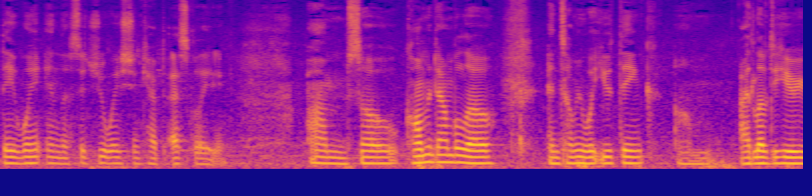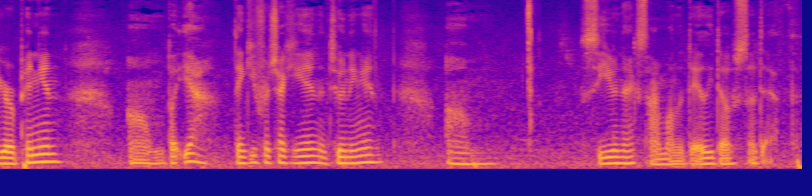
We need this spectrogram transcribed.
they went and the situation kept escalating um, so comment down below and tell me what you think. Um, I'd love to hear your opinion. Um, but yeah, thank you for checking in and tuning in. Um, see you next time on the Daily Dose of Death.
